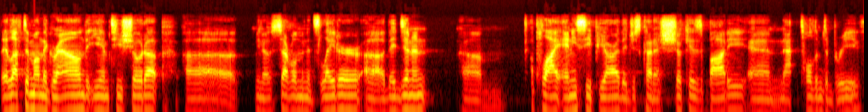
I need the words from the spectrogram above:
They left him on the ground. The EMT showed up, uh, you know, several minutes later. Uh, they didn't um, apply any CPR. They just kind of shook his body and told him to breathe.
